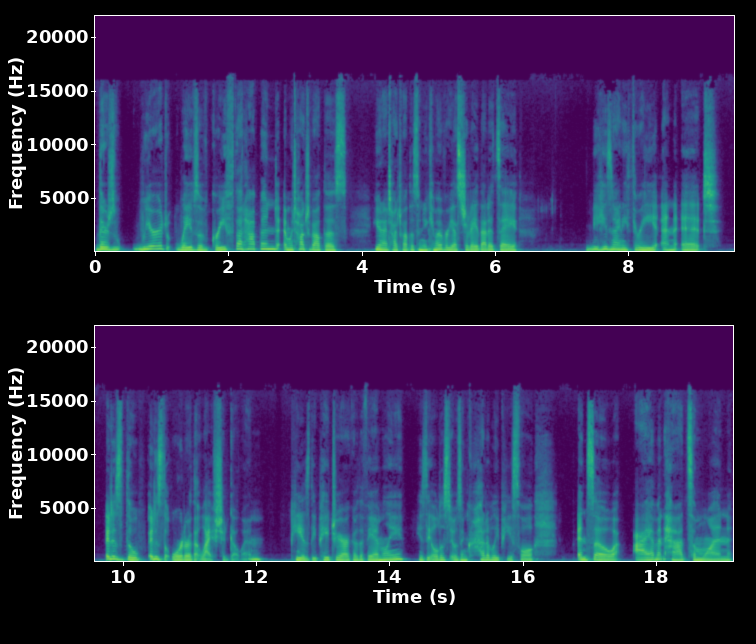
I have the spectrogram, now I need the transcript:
there's weird waves of grief that happened and we talked about this you and I talked about this when you came over yesterday that it's a he's 93 and it it is the it is the order that life should go in. He is the patriarch of the family. He's the oldest. It was incredibly peaceful. And so I haven't had someone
